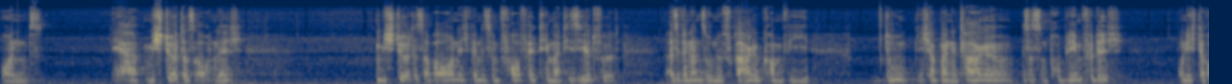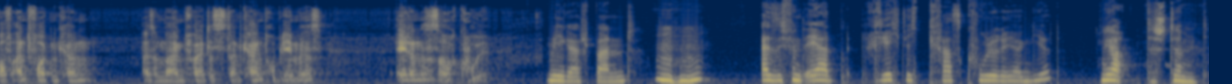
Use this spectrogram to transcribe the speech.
Und ja, mich stört das auch nicht. Mich stört es aber auch nicht, wenn es im Vorfeld thematisiert wird. Also wenn dann so eine Frage kommt wie, du, ich habe meine Tage, ist es ein Problem für dich? Und ich darauf antworten kann, also in meinem Fall, dass es dann kein Problem ist, ey, dann ist es auch cool. Mega spannend. Mhm. Also ich finde, er hat richtig krass cool reagiert. Ja, das stimmt.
